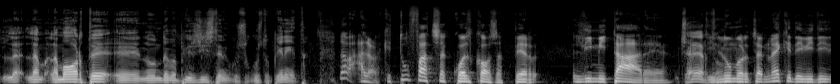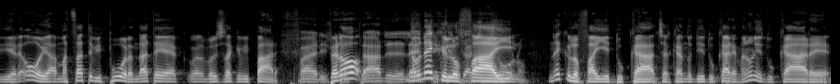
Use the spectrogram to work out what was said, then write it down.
la, la- la morte eh, non deve più esistere su questo pianeta. No, allora che tu faccia qualcosa per limitare Certo. il numero, cioè non è che devi di- dire oh ammazzatevi pure, andate a quella velocità che vi pare. Fai Però non è che lo fai non è che lo fai educa- cercando di educare, ma non educare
